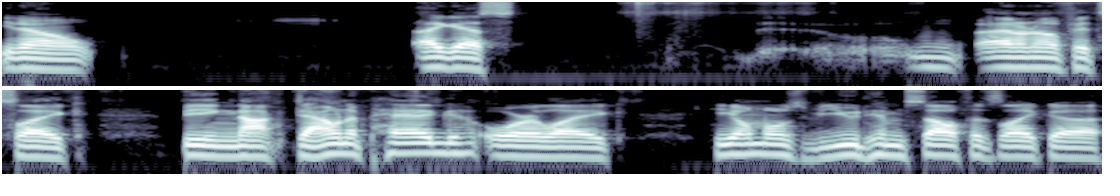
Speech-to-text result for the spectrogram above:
you know, I guess I don't know if it's like being knocked down a peg or like he almost viewed himself as like a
